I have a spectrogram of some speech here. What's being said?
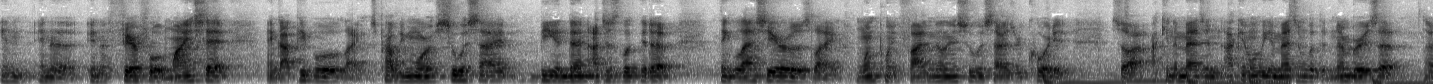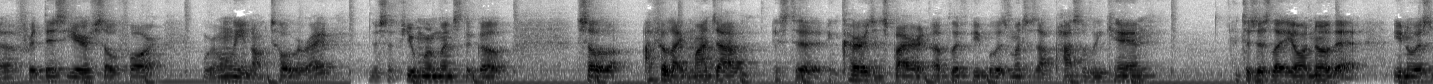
in in a in a fearful mindset, and got people like it's probably more suicide being done. I just looked it up. I think last year it was like 1.5 million suicides recorded. So I, I can imagine, I can only imagine what the number is up uh, for this year so far. We're only in October, right? Just a few more months to go. So I feel like my job is to encourage, inspire, and uplift people as much as I possibly can. And to just let y'all know that, you know, it's,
